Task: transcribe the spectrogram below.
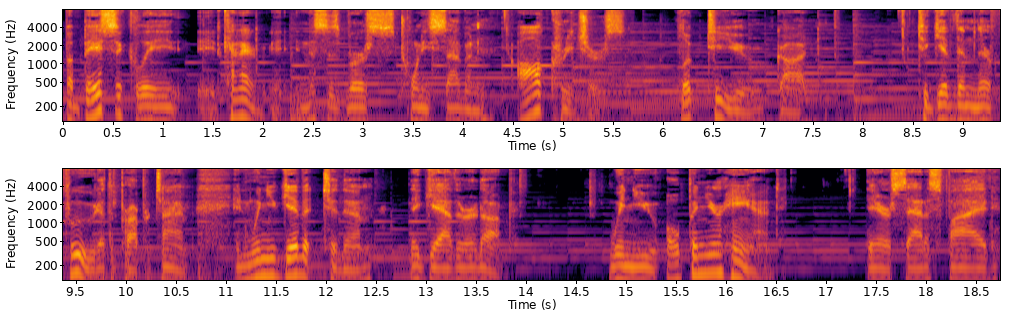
But basically, it kind of, and this is verse 27 all creatures look to you, God, to give them their food at the proper time. And when you give it to them, they gather it up. When you open your hand, they are satisfied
